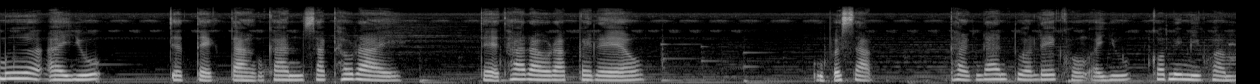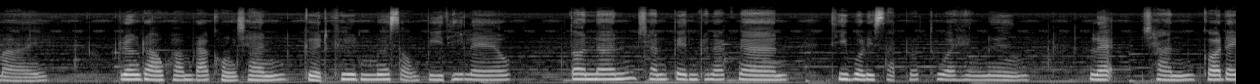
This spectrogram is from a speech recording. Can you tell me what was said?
เมื่ออายุจะแตกต่างกันสักเท่าไหร่ แต่ถ้าเรารักไปแล้ว อุปสรรคทางด้านตัวเลขของอายุก็ไม่มีความหมาย เรื่องราวความรักของฉันเกิดขึ้นเมื่อสองปีที่แล้ว ตอนนั้นฉันเป็นพนักงานที่บริษัทรถทัวร์แห่งหนึ่ง และฉันก็ได้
